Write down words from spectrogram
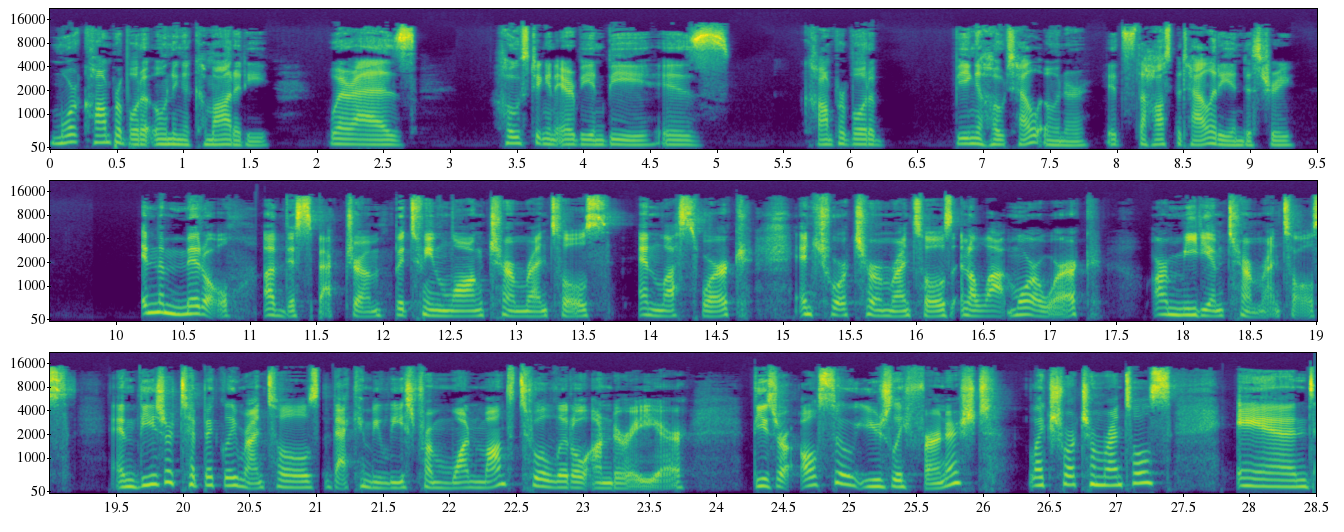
more comparable to owning a commodity, whereas hosting an Airbnb is comparable to being a hotel owner. It's the hospitality industry. in the middle of this spectrum between long term rentals and less work and short term rentals and a lot more work are medium term rentals. And these are typically rentals that can be leased from one month to a little under a year. These are also usually furnished like short term rentals. And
